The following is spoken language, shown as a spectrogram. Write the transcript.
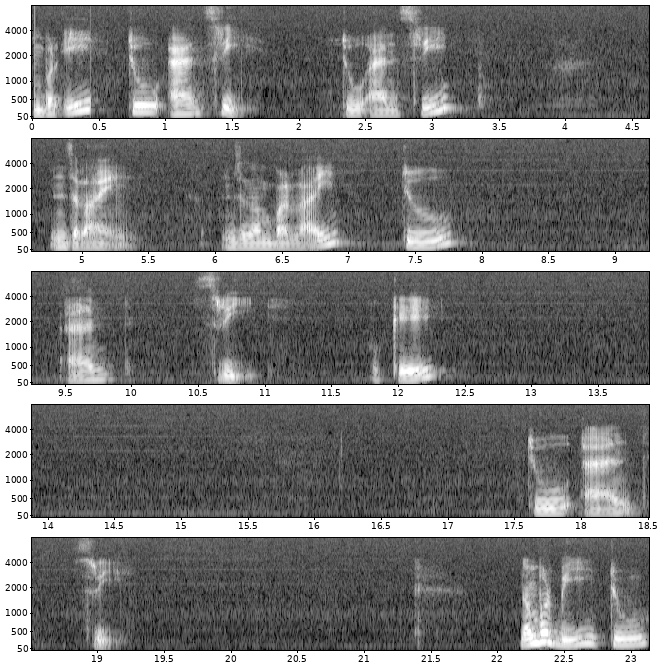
Number a 2 and 3 2 and 3 in the line in the number line 2 and 3 okay? Two and three number b two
